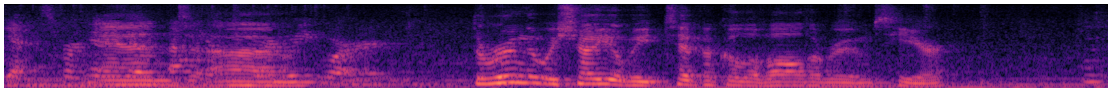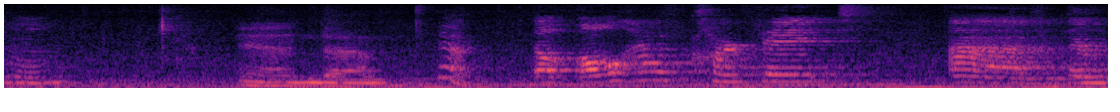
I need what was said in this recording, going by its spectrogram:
Yes, we're gonna And, go back up um, where we were. The room that we show you will be typical of all the rooms here. hmm And um, yeah, They'll all have carpet. Um, there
